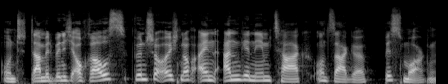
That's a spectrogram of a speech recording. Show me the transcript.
Und damit bin ich auch raus, wünsche euch noch einen angenehmen Tag und sage bis morgen.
